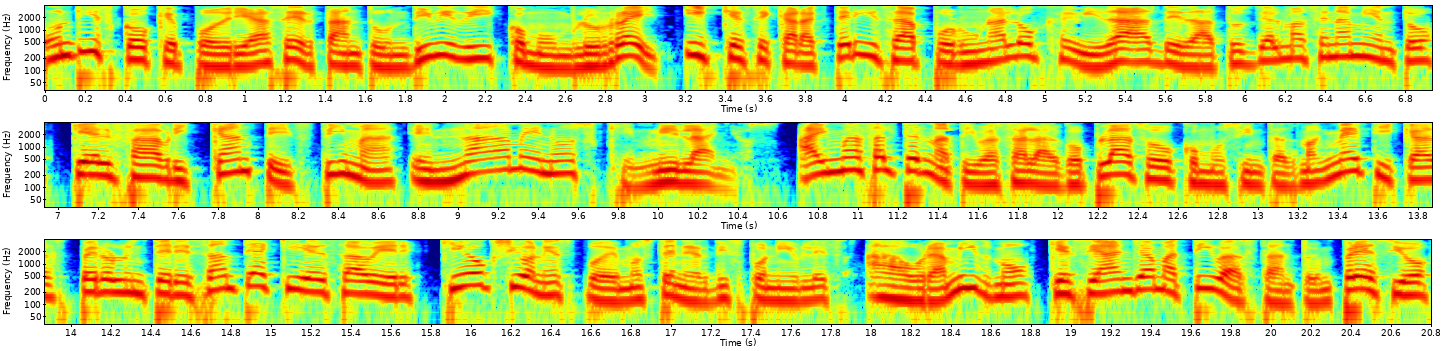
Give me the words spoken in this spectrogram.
un disco que podría ser tanto un DVD como un Blu-ray y que se caracteriza por una longevidad de datos de almacenamiento que el fabricante estima en nada menos que mil años. Hay más alternativas a largo plazo como cintas magnéticas, pero lo interesante aquí es saber qué opciones podemos tener disponibles ahora mismo que sean llamativas tanto en precio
